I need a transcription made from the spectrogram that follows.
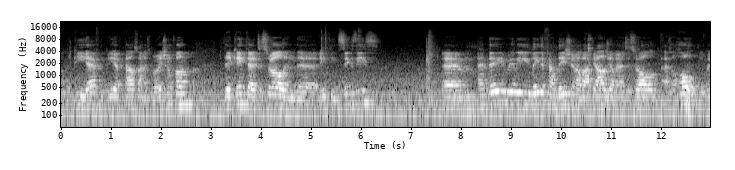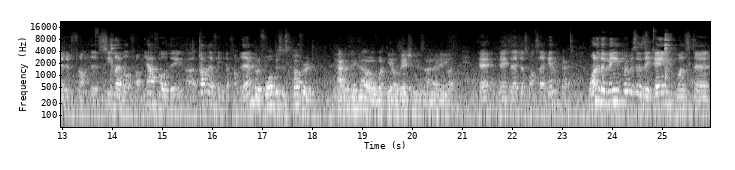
on the PEF, the PEF Palestine Exploration Fund. They came to Israel in the 1860s. Um, and they really laid the foundation of archaeology of Eretz Israel as a whole. They measured from the sea level from Yafo, they, a ton of things from them. But if all this is covered, how do they know what the elevation is underneath? Okay, getting to that just one second. Okay. One of the main purposes they came was to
